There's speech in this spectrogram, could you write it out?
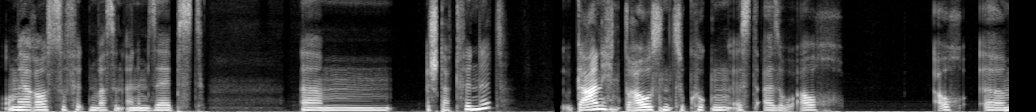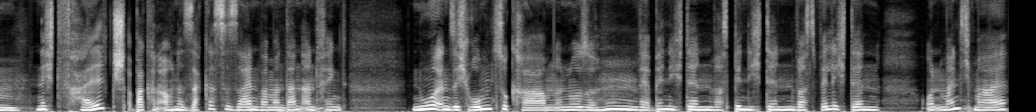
um herauszufinden, was in einem selbst ähm, stattfindet. Gar nicht draußen zu gucken, ist also auch, auch ähm, nicht falsch, aber kann auch eine Sackgasse sein, weil man dann anfängt, nur in sich rumzukramen und nur so, hm, wer bin ich denn, was bin ich denn, was will ich denn? Und manchmal,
